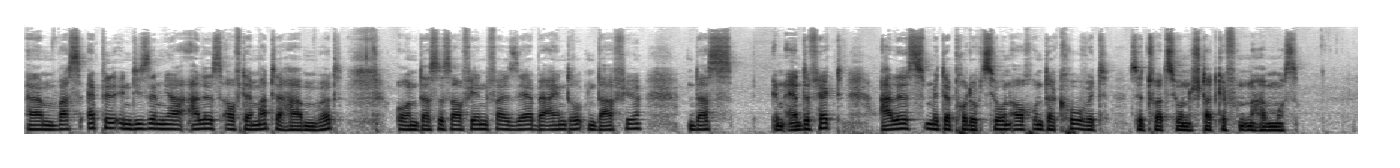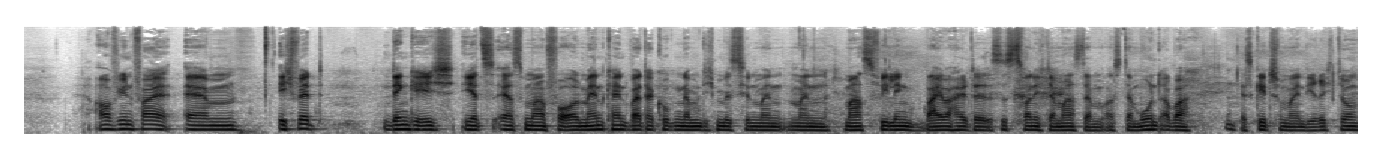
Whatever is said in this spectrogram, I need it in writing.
ähm, was Apple in diesem Jahr alles auf der Matte haben wird. Und das ist auf jeden Fall sehr beeindruckend dafür, dass im Endeffekt alles mit der Produktion auch unter Covid-Situationen stattgefunden haben muss. Auf jeden Fall. Ähm, ich werde, denke ich, jetzt erstmal For All Mankind weitergucken, damit ich ein bisschen mein, mein Mars-Feeling beibehalte. Es ist zwar nicht der Mars der, aus der Mond, aber es geht schon mal in die Richtung.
